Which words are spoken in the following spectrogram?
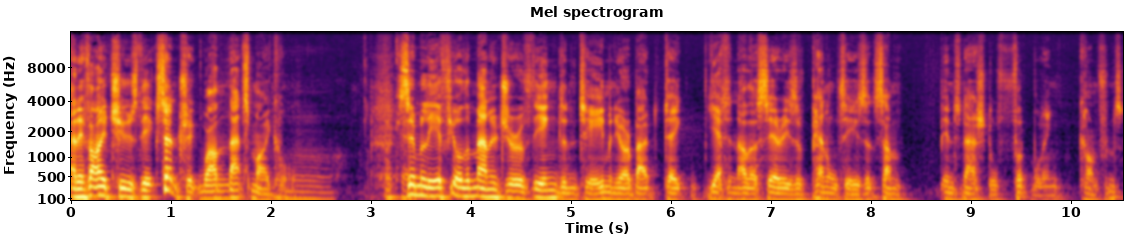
And if I choose the eccentric one, that's my call. Mm, Similarly, if you're the manager of the England team and you're about to take yet another series of penalties at some international footballing conference,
